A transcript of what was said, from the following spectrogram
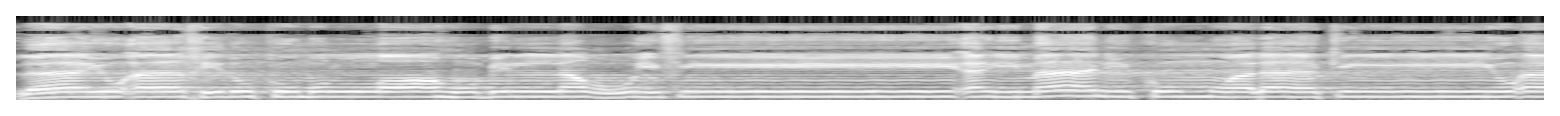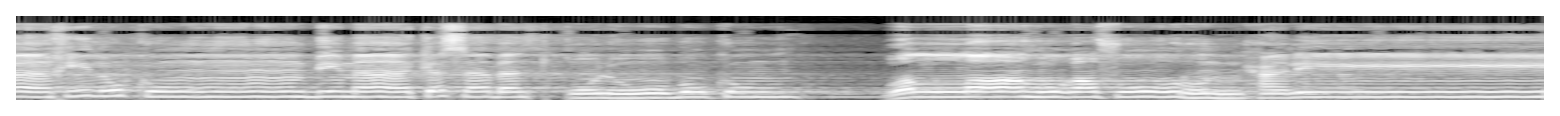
لا يؤاخذكم الله باللغو في أيمانكم ولكن يؤاخذكم بما كسبت قلوبكم. والله غفور حليم.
